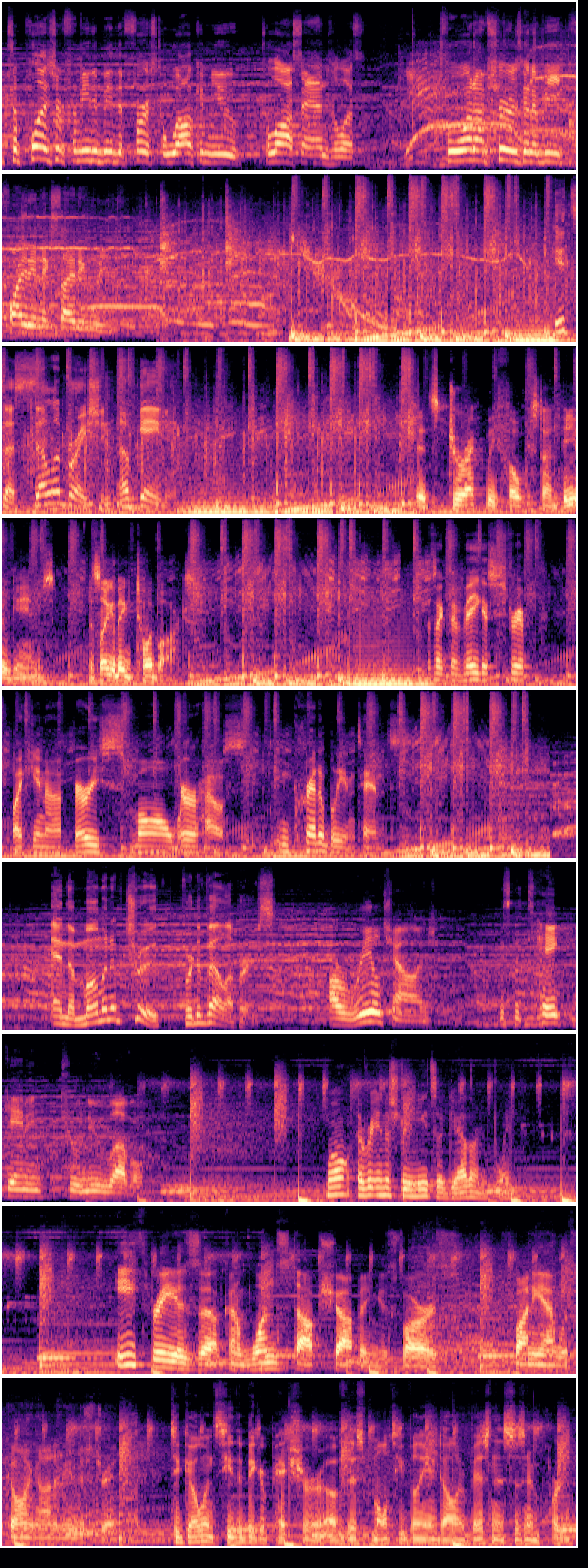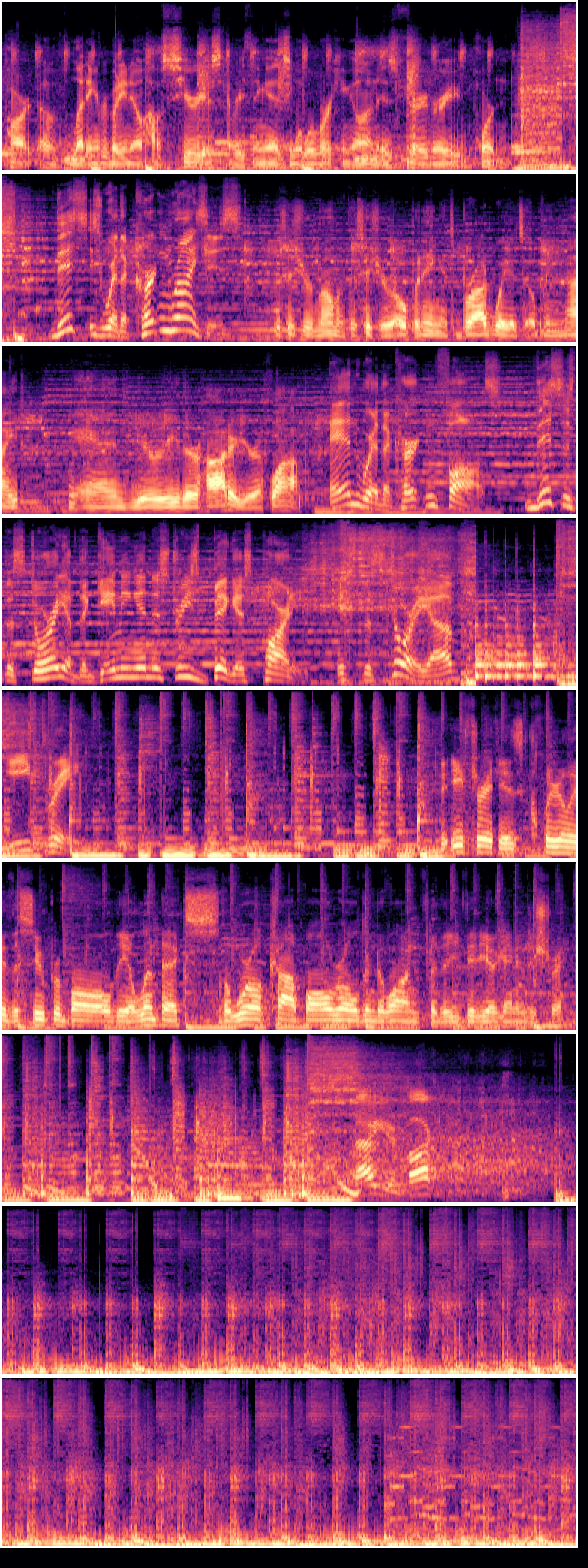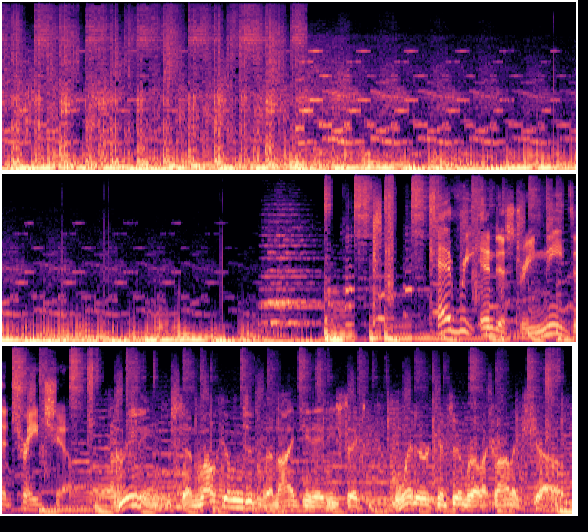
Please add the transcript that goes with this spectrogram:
It's a pleasure for me to be the first to welcome you to Los Angeles for what I'm sure is going to be quite an exciting week. It's a celebration of gaming. It's directly focused on video games. It's like a big toy box. It's like the Vegas Strip, like in a very small warehouse. Incredibly intense. And the moment of truth for developers. Our real challenge is to take gaming to a new level. Well, every industry needs a gathering point. E3 is uh, kind of one-stop shopping as far as finding out what's going on in the industry. To go and see the bigger picture of this multi-billion dollar business is an important part of letting everybody know how serious everything is. What we're working on is very, very important. This is where the curtain rises. This is your moment. This is your opening. It's Broadway. It's opening night. And you're either hot or you're a flop. And where the curtain falls. This is the story of the gaming industry's biggest party. It's the story of E3. The E3 is clearly the Super Bowl, the Olympics, the World Cup all rolled into one for the video game industry. Now you're talking. Every industry needs a trade show. Greetings and welcome to the 1986 Winter Consumer Electronics Show.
